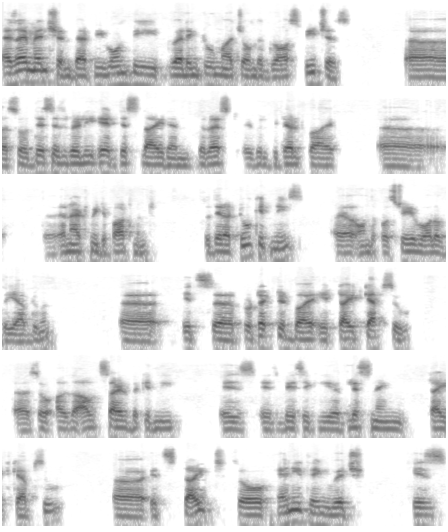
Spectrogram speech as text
as I mentioned that we won't be dwelling too much on the gross features. Uh, so this is really it, this slide, and the rest it will be dealt by uh, anatomy department. So there are two kidneys uh, on the posterior wall of the abdomen. Uh, it's uh, protected by a tight capsule. Uh, so the outside of the kidney is, is basically a glistening tight capsule. it's tight, so anything which is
